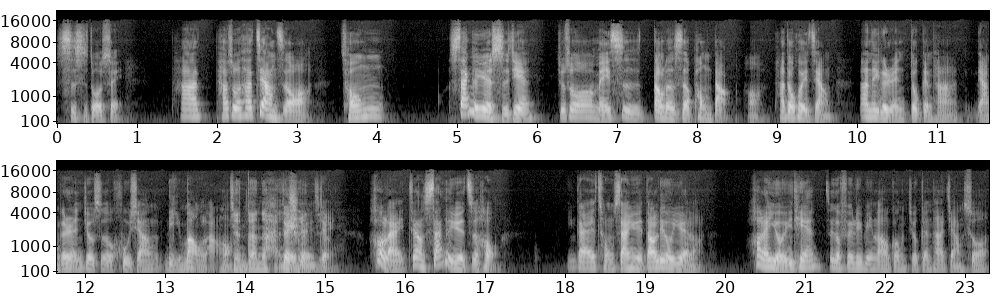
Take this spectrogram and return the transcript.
四十多岁，她她说她这样子哦，从三个月时间，就说每次倒垃圾碰到哦，她都会这样。那那个人都跟他两个人就是互相礼貌了哈，简单的寒暄。对对对。后来这样三个月之后，应该从三月到六月了。后来有一天，这个菲律宾老公就跟他讲说：“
